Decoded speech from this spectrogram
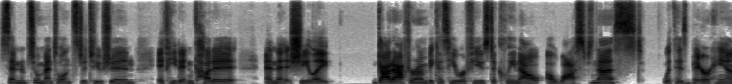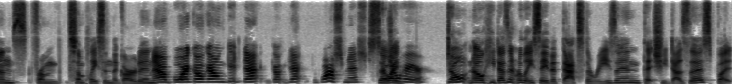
send him to a mental institution if he didn't cut it, and that she like got after him because he refused to clean out a wasp's nest with his bare hands from someplace in the garden. now, boy, go go and get that go, that wasp nest. So Cut I- hair. don't know. He doesn't really say that that's the reason that she does this, but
